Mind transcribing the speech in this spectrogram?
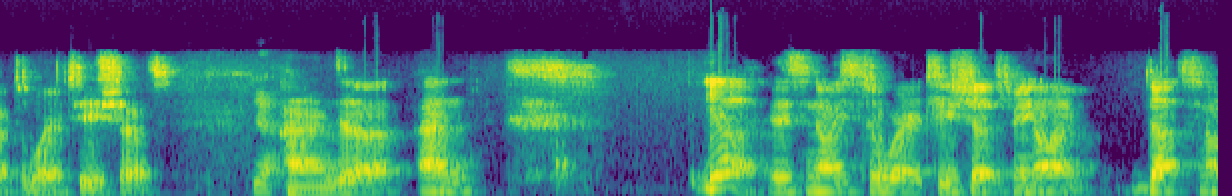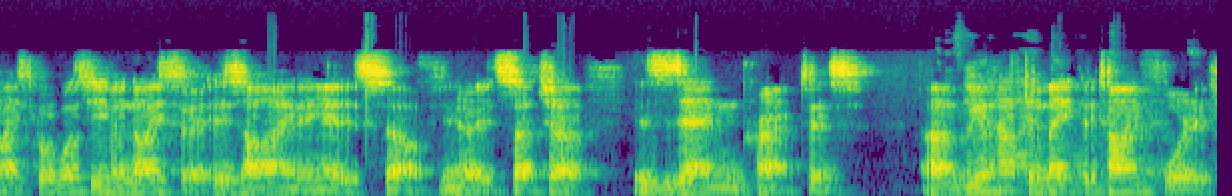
like to wear t-shirts, Yeah. and uh, and yeah, it's nice to wear t-shirts being ironed. That's nice, but what's even nicer is ironing it itself. You know, it's such a Zen practice. Um, you have to make the time for it.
